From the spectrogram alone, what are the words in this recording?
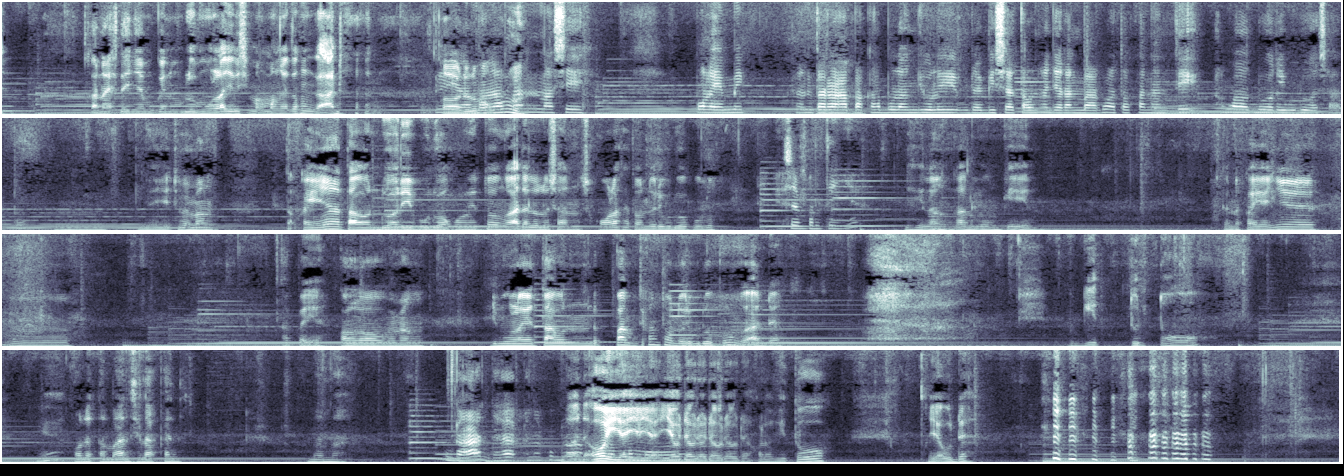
karena SD-nya mungkin belum mulai jadi si mang itu nggak ada. Kalau Iya, dulu kan masih polemik antara apakah bulan Juli udah bisa tahun ajaran baru ataukah nanti awal 2021. Hmm, ya itu memang kayaknya tahun 2020 itu nggak ada lulusan sekolah tahun 2020 Sepertinya. Dihilangkan mungkin. Karena kayaknya hmm, apa ya kalau memang dimulai tahun depan berarti kan tahun 2020 nggak ada tuh ya kalau ada tambahan silakan. Mama. Nggak ada kan aku nggak belum ada. oh iya iya iya. Ya udah udah udah udah udah. Kalau gitu ya udah.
